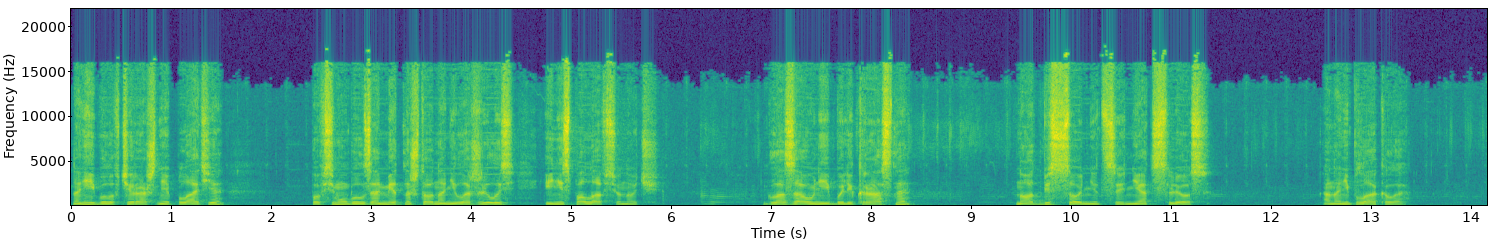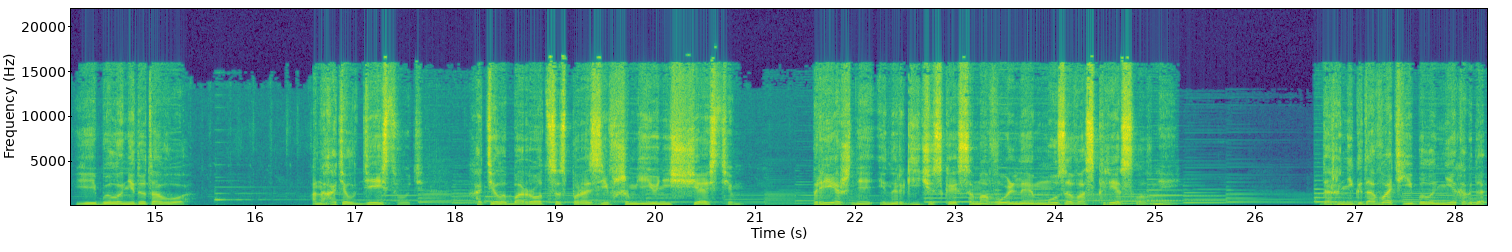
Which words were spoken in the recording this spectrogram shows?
На ней было вчерашнее платье, по всему было заметно, что она не ложилась и не спала всю ночь. Глаза у ней были красны, но от бессонницы, не от слез. Она не плакала. Ей было не до того. Она хотела действовать, хотела бороться с поразившим ее несчастьем. Прежняя энергическая самовольная муза воскресла в ней. Даже негодовать ей было некогда,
